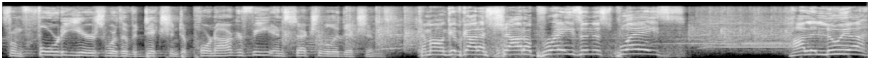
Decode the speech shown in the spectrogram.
from 40 years worth of addiction to pornography and sexual addictions. Come on, give God a shout of praise in this place. Hallelujah.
